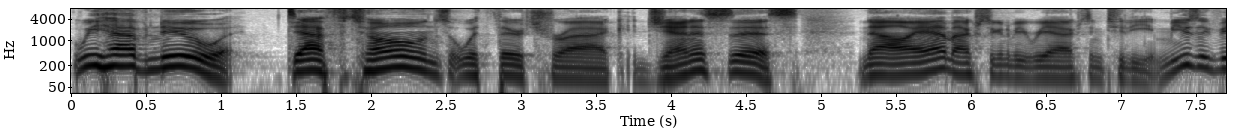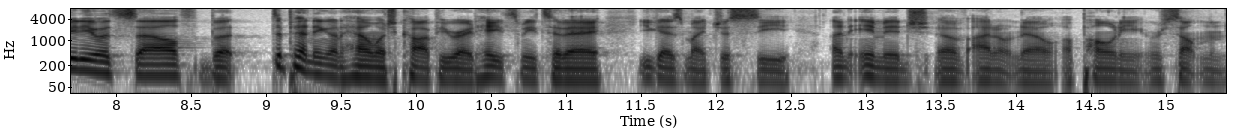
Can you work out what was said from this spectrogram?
We have new Deftones with their track Genesis. Now, I am actually going to be reacting to the music video itself, but depending on how much copyright hates me today, you guys might just see an image of, I don't know, a pony or something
